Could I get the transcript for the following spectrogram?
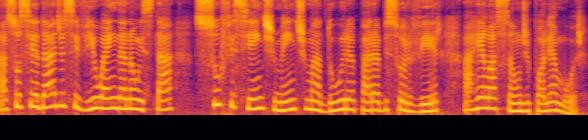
a sociedade civil ainda não está suficientemente madura para absorver a relação de poliamor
